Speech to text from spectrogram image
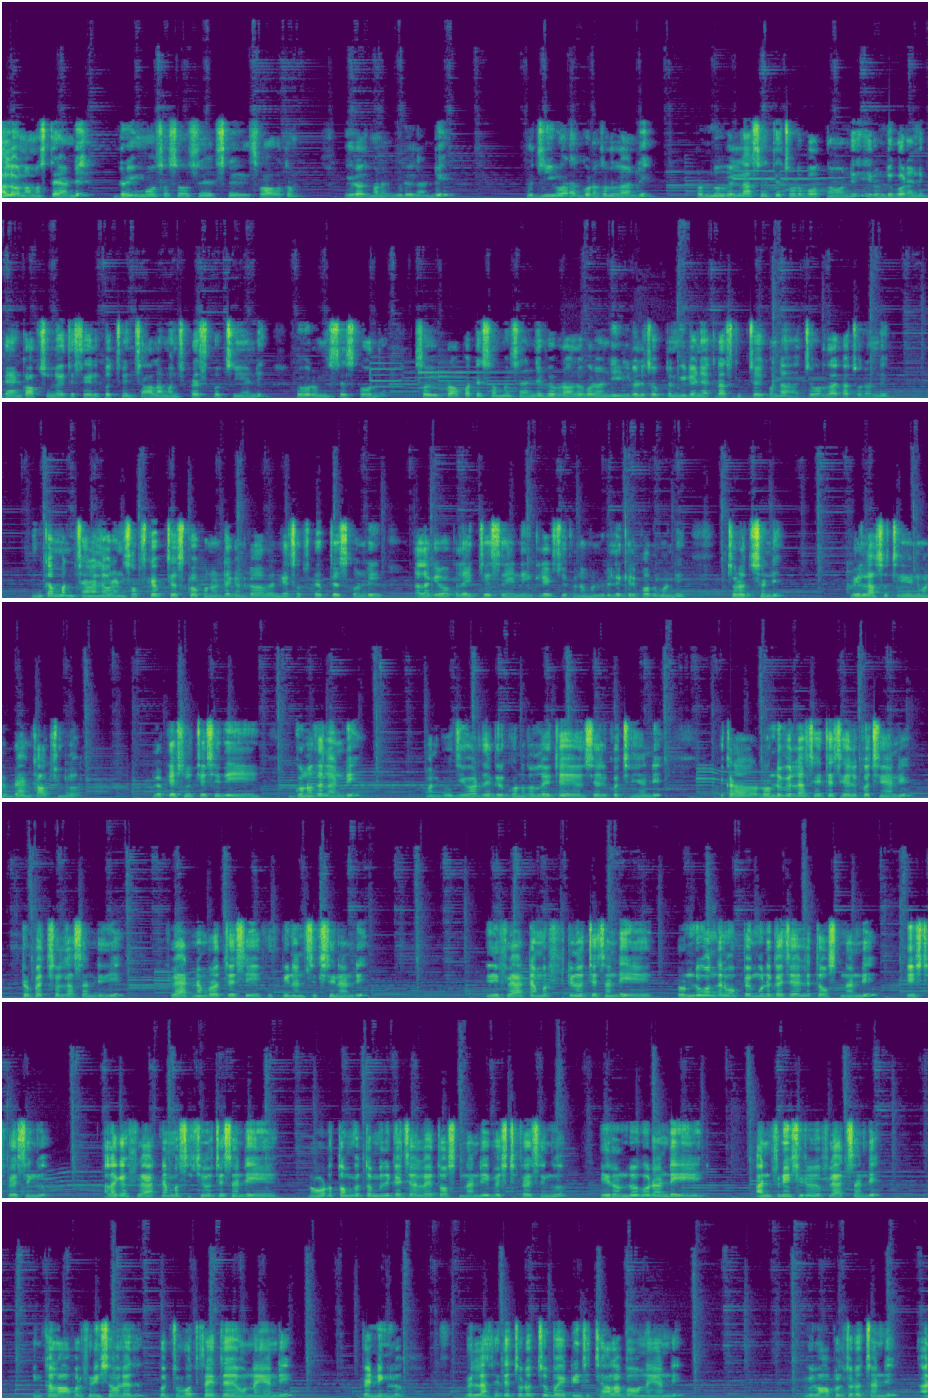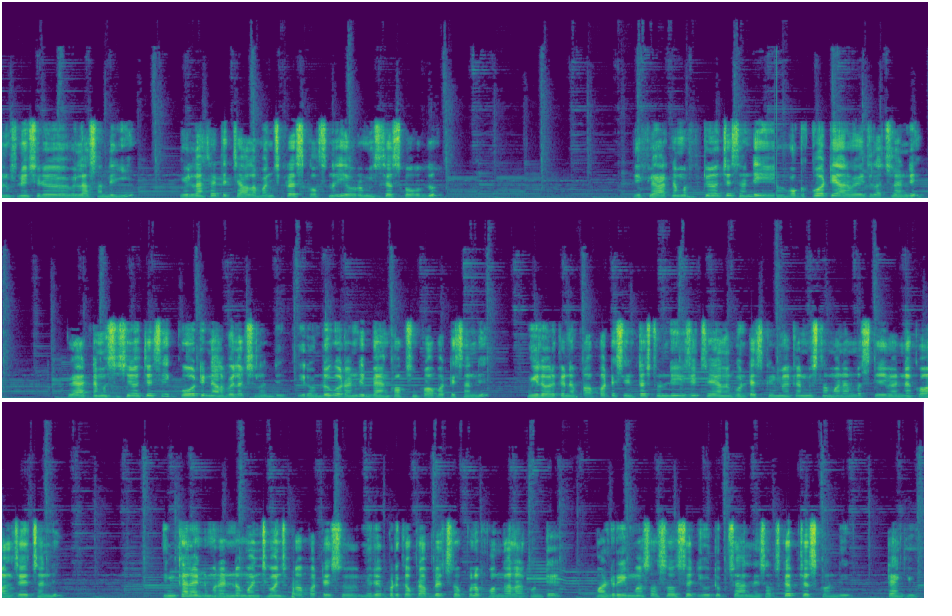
Hello నమస్తే అండి. Dream house అసోసియేట్స్కి స్వాగతం. ఈరోజు మనం వీడియోలు అండి విజయవాడ గుణతుల్లో అండి రెండు విల్లాస్ అయితే చూడబోతున్నాం అండి ఈ రెండు కూడా అండి బ్యాంక్ ఆప్షన్లో అయితే సేల్కి వచ్చినాయి. చాలా మంచి ప్రైస్కి వచ్చినాయండి ఎవరు మిస్ చేసుకోవద్దు. సో ఈ ప్రాపర్టీకి సంబంధించిన అన్ని వివరాలు కూడా అండి ఈ వీడియోలో చెప్తాను. వీడియోని ఎక్కడ స్కిప్ చేయకుండా చివరి దాకా చూడండి. ఇంకా మన ఛానల్ ఎవరైనా సబ్స్క్రైబ్ చేసుకోకుండా ఉంటే కనుక అవన్నీ సబ్స్క్రైబ్ చేసుకోండి. అలాగే ఒక లైక్ చేసేయండి. ఇంక లైక్ చేయకుండా మన వీడియోలోకి వెళ్ళిపోదామండి. చూడొచ్చు విల్లాస్ వచ్చినాయండి మన బ్యాంక్ ఆప్షన్లో. లొకేషన్ వచ్చేసి ఇది గుణదల్ అండి. మనకి విజయవాడ దగ్గర గుణదల్లో అయితే సేల్కి వచ్చినాయండి. ఇక్కడ రెండు విల్లాస్ అయితే సేల్కి వచ్చినాయండి. ట్రిపెక్స్ విల్లాస్ అండి ఇది. ఫ్లాట్ నెంబర్ వచ్చేసి ఫిఫ్టీన్ అండ్ సిక్స్టీన్ అండి. ఇది ఫ్లాట్ నెంబర్ ఫిఫ్టీన్ వచ్చేసి అండి రెండు వందల ముప్పై మూడు గజాలు అయితే వస్తుందండి ఈస్ట్ ఫేసింగ్. అలాగే ఫ్లాట్ నెంబర్ సిక్స్టీన్ వచ్చేసి అండి నూట తొంభై తొమ్మిది గజాల్లో అయితే వస్తుందండి వెస్ట్ ఫేసింగ్. ఈ రెండు కూడా అండి అన్ఫినిష్డ్ ఫ్లాట్స్ అండి. ఇంకా లోపల ఫినిష్ అవ్వలేదు. కొంచెం వర్క్స్ అయితే ఉన్నాయండి. పెండింగ్లో. విల్లాస్ అయితే చూడొచ్చు. బయట నుంచి చాలా బాగున్నాయండి. ఇవి లోపల చూడొచ్చు అండి అన్ఫినిష్డ్ విల్లాస్ అండి ఇవి. విల్లాస్ అయితే చాలా మంచి ప్రైస్కి వస్తున్నాయి. ఎవరు మిస్ చేసుకోవద్దు. ఈ ఫ్లాట్ నెంబర్ ఫిఫ్టీన్ వచ్చేసి అండి ఒక కోటి అరవై ఐదు లక్షలు అండి ఫ్లాట్ నెంబర్ సిక్స్టీన్ వచ్చేసి కోటి నలభై లక్షలు అండి ఈ రెండు కూడా అండి బ్యాంక్ ఆప్షన్ ప్రాపర్టీస్ అండి. మీరు ఎవరికైనా ప్రాపర్టీస్ ఇంట్రెస్ట్ ఉండి విజిట్ చేయాలనుకుంటే స్క్రీన్ మీద కనిపిస్తున్న మా నెంబర్స్కి వెంటనే కాల్ చేయొచ్చండి. ఇంకా అలాంటి మరి ఎన్నో మంచి మంచి ప్రాపర్టీస్ మీరు ఎప్పటికప్పుడు అప్డేట్స్ రూపంలో పొందాలనుకుంటే మా డ్రీమర్స్ అసోసియేట్ యూట్యూబ్ ఛానల్ని సబ్స్క్రైబ్ చేసుకోండి. Thank you.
